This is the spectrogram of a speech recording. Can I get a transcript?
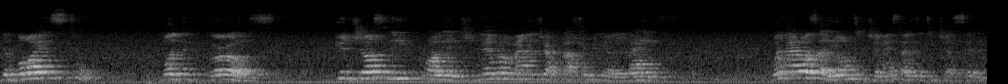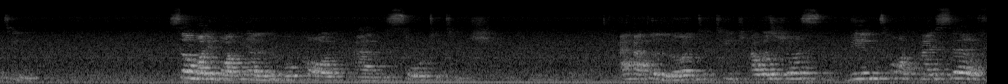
The boys too, but the girls. You just leave college, never manage a classroom in your life. When I was a young teacher I started to teach at 17, somebody bought me a little book called um, And So to Teach. I had to learn to teach. I was just being taught myself.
